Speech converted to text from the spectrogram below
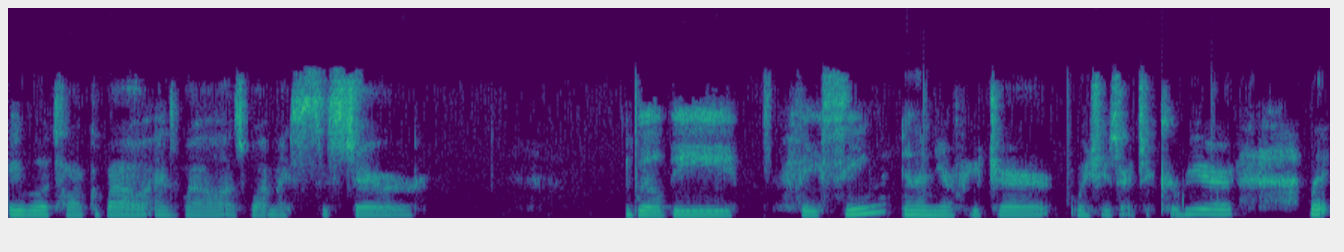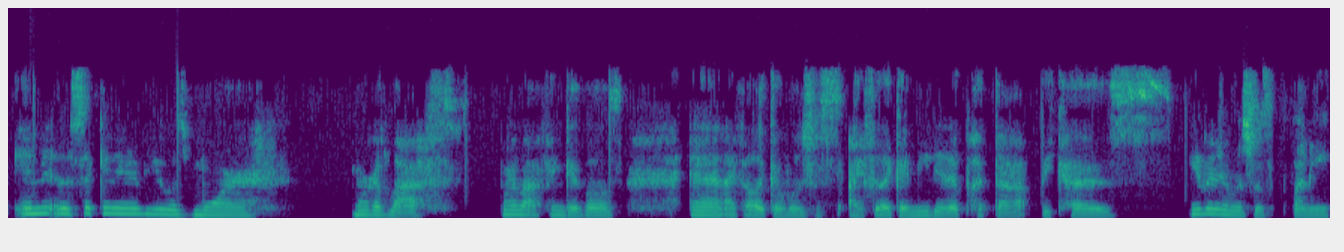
able to talk about, as well as what my sister will be facing in the near future when she starts her career. But in the second interview was more more laughs, more laughing giggles. And I felt like I was just, I feel like I needed to put that because even it was just funny.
